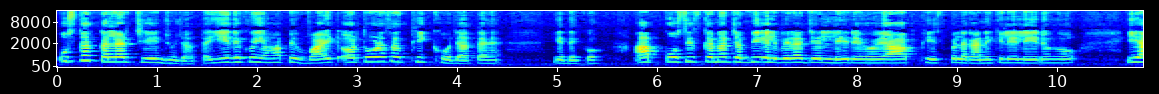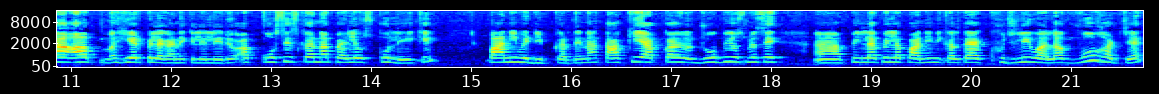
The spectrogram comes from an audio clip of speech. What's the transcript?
उसका कलर चेंज हो जाता है। ये देखो यहाँ पे व्हाइट और थोड़ा सा थिक हो जाता है। ये देखो, आप कोशिश करना जब भी एलोवेरा जेल ले रहे हो या आप फेस पे लगाने के लिए ले रहे हो या आप हेयर पे लगाने के लिए ले रहे हो, आप कोशिश करना पहले उसको लेके पानी में डिप कर देना ताकि आपका जो भी उसमें से पीला पीला पानी निकलता है, खुजली वाला, वो हट जाए।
